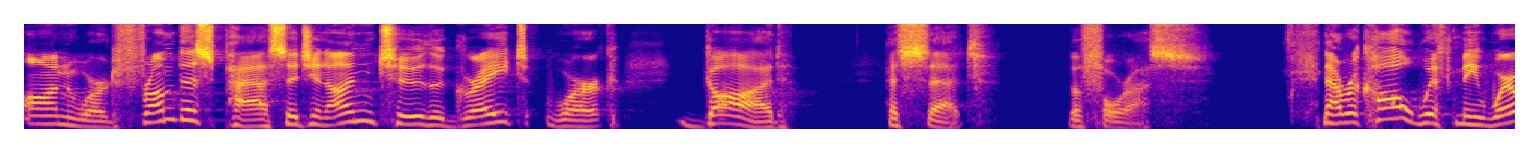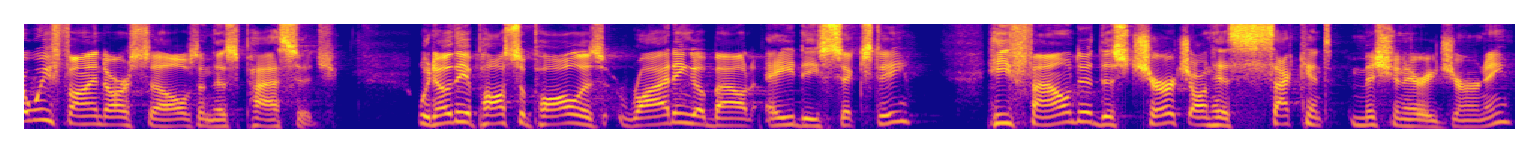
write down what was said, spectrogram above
onward from this passage and unto the great work God has set before us. Now, recall with me where we find ourselves in this passage. We know the Apostle Paul is writing about AD 60. He founded this church on his second missionary journey.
